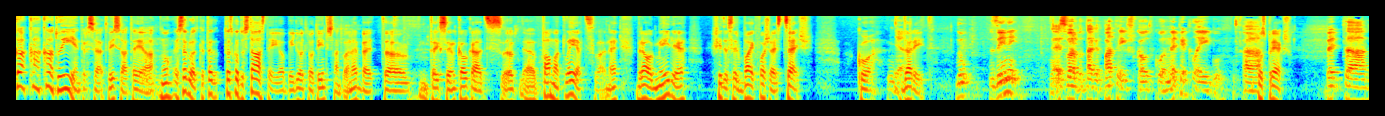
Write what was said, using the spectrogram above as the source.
kā, kā, kā tu ieinteresēti visā tajā? Mm. Nu, es saprotu, ka ta, tas, ko tu stāstīji, jau bija ļoti, ļoti interesanti, vai ne? Bet, uh, teiksim, kaut kādas pamatlietas, vai ne? Draugi mīļie, šis ir baigts foršais ceļš ko Jā. darīt. Nu, zini, es varbūt tagad pateikšu kaut ko nepieklājīgu. Uh, Uz priekšu. Bet uh,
